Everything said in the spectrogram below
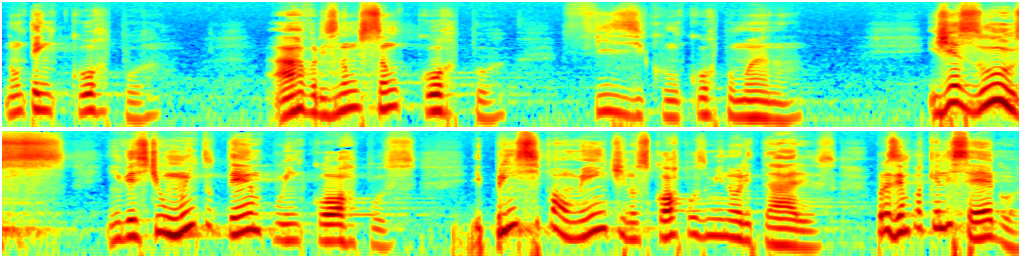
não têm corpo. Árvores não são corpo físico, um corpo humano. E Jesus investiu muito tempo em corpos, e principalmente nos corpos minoritários. Por exemplo, aquele cego.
